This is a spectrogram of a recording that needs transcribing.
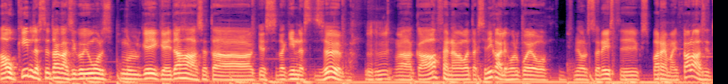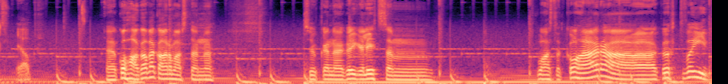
auk kindlasti tagasi, kui juhul mul keegi ei taha seda, kes seda kindlasti sööb mm. -hmm. aga ahvena ma võtaksin igal juhul koju, minu arust see on Eesti üks paremaid kalasid. koha ka väga armastan. Siukene kõige lihtsam. Puhastad kohe ära, kõht võid,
